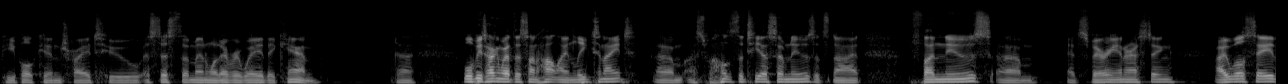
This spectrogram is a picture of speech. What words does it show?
people can try to assist them in whatever way they can. Uh, we'll be talking about this on Hotline League tonight, um, as well as the TSM news. It's not fun news. Um, it's very interesting. I will say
